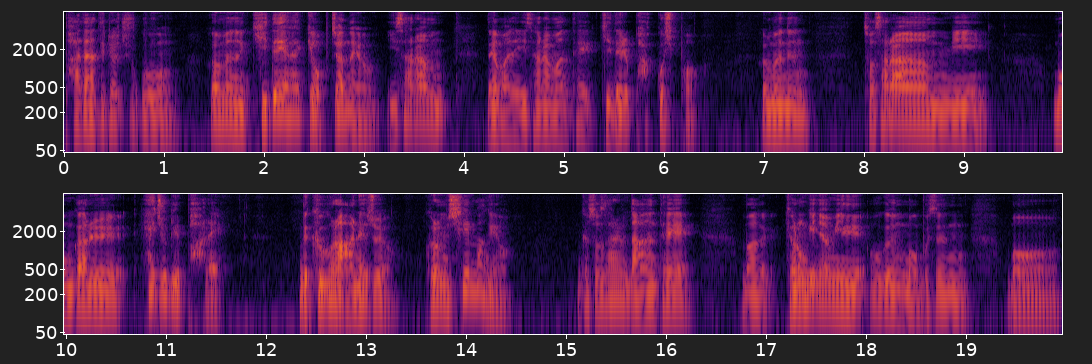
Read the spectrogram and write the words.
받아들여주고 그러면은 기대할 게 없잖아요. 이 사람 내가 만약 이 사람한테 기대를 받고 싶어. 그러면은 저 사람이 뭔가를 해주길 바래. 근데 그걸 안 해줘요. 그러면 실망해요. 그러니까 저 사람이 나한테 막 결혼 기념일 혹은 뭐 무슨 뭐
